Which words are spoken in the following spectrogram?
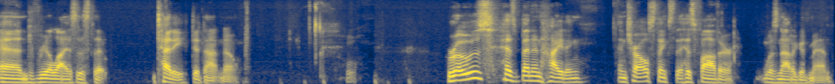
and realizes that Teddy did not know. Rose has been in hiding, and Charles thinks that his father was not a good man.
